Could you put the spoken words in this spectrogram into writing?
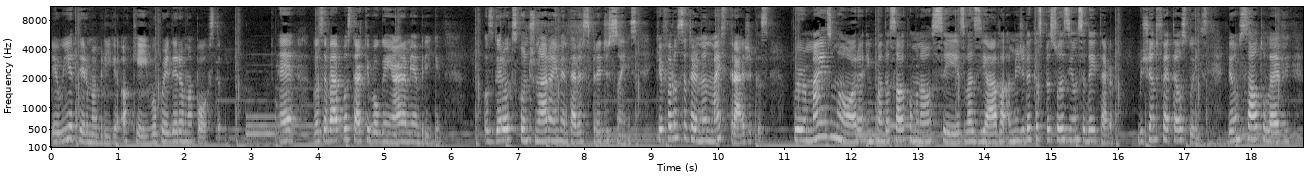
eu ia ter uma briga. Ok, vou perder uma aposta. É, você vai apostar que vou ganhar a minha briga. Os garotos continuaram a inventar as predições, que foram se tornando mais trágicas por mais uma hora, enquanto a sala comunal se esvaziava à medida que as pessoas iam se deitar. Bichento foi até os dois, deu um salto leve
